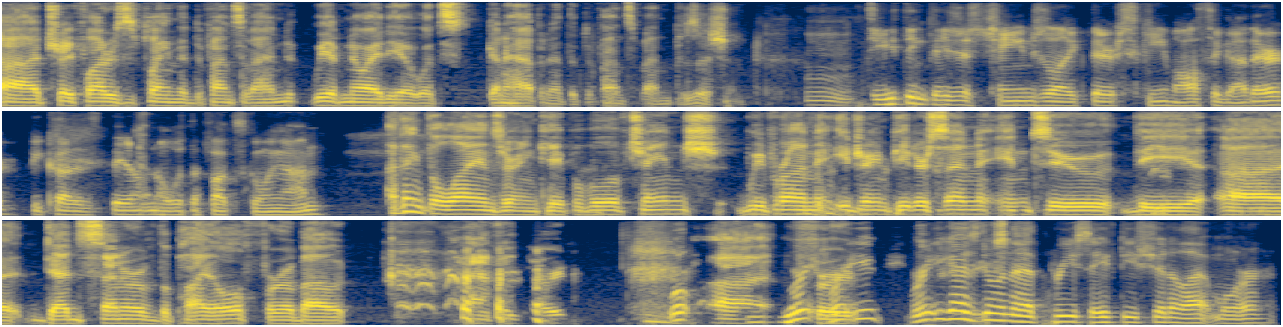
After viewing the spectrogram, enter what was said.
uh, Trey Flowers is playing the defensive end. We have no idea what's going to happen at the defensive end position. Mm. Do you think they just change like their scheme altogether because they don't know what the fuck's going on? I think the Lions are incapable of change. We've run Adrian Peterson into the uh, dead center of the pile for about half a yard. Well, Uh, weren't, for- weren't you weren't you guys doing that three safety shit a lot more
